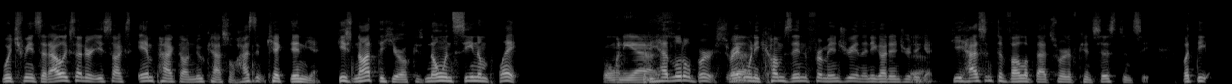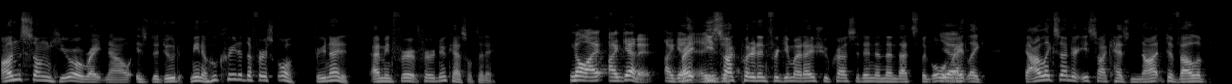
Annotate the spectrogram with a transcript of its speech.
Which means that Alexander Isak's impact on Newcastle hasn't kicked in yet. He's not the hero because no one's seen him play. But when he But he had little bursts, right? Yeah. When he comes in from injury and then he got injured Yeah. again. He hasn't developed that sort of consistency. But the unsung hero right now is the dude, Mina, who created the first goal for United. I mean, for, for Newcastle today. No, I, I get it. I get right? it. He's just- Isak put it in for Guimarães, who crossed it in, and then that's the goal, Yeah. right? Like Alexander Isak has not developed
